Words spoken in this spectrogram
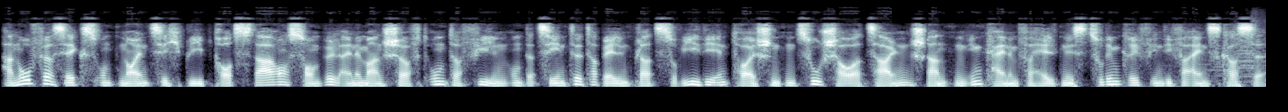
Hannover 96 blieb trotz Star Ensemble eine Mannschaft unter vielen und der zehnte Tabellenplatz sowie die enttäuschenden Zuschauerzahlen standen in keinem Verhältnis zu dem Griff in die Vereinskasse.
